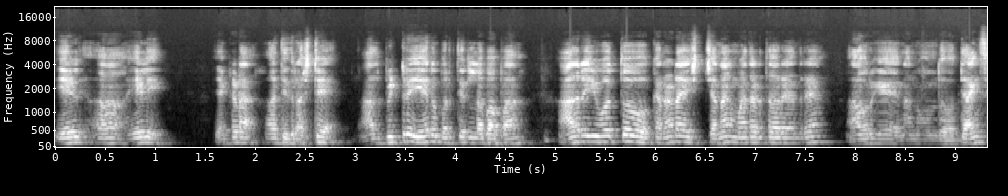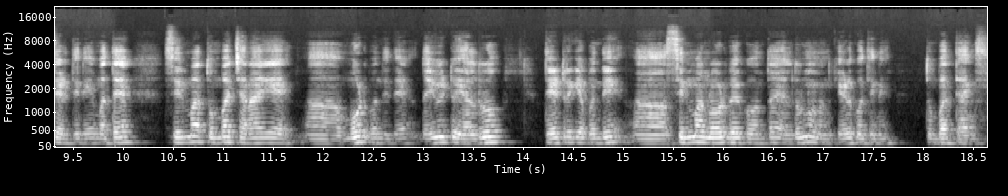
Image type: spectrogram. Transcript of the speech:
ಹೇಳಿ ಹಾ ಹೇಳಿ, ಎಕ್ಕಡ ಅಂತಿದ್ರು ಅಷ್ಟೇ. ಅದು ಬಿಟ್ಟರೆ ಏನು ಬರ್ತಿರಲಿಲ್ಲ ಪಾಪ. ಆದ್ರೆ ಇವತ್ತು ಕನ್ನಡ ಇಷ್ಟು ಚೆನ್ನಾಗಿ ಮಾತಾಡ್ತಾವ್ರೆ ಅಂದ್ರೆ ಅವ್ರಿಗೆ ನಾನು ಒಂದು ಥ್ಯಾಂಕ್ಸ್ ಹೇಳ್ತೀನಿ. ಮತ್ತೆ ಸಿನಿಮಾ ತುಂಬಾ ಚೆನ್ನಾಗಿ ಮೂಡ್ ಬಂದಿದೆ. ದಯವಿಟ್ಟು ಎಲ್ಲರೂ ಥಿಯೇಟ್ರಿಗೆ ಬಂದು ಸಿನಿಮಾ ನೋಡಬೇಕು ಅಂತ ಎಲ್ರು ನಾನು ಕೇಳ್ಕೊತೀನಿ. ತುಂಬಾ ಥ್ಯಾಂಕ್ಸ್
